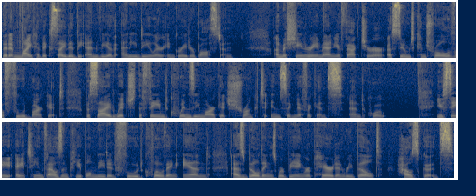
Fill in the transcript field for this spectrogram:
that it might have excited the envy of any dealer in Greater Boston a machinery manufacturer assumed control of a food market, beside which the famed Quincy market shrunk to insignificance. You see, 18,000 people needed food, clothing, and, as buildings were being repaired and rebuilt, house goods.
